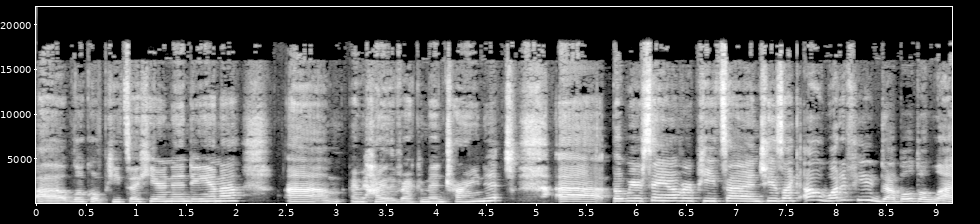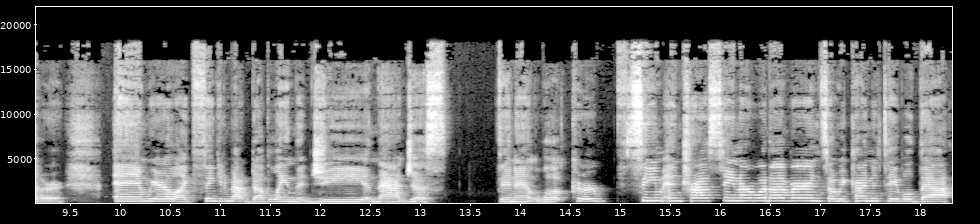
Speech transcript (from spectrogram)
uh, local pizza here in Indiana. Um, I highly recommend trying it. Uh, but we were sitting over pizza and she's like, Oh, what if you doubled a letter? And we were like thinking about doubling the G and that just didn't look or seem interesting or whatever. And so we kind of tabled that.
